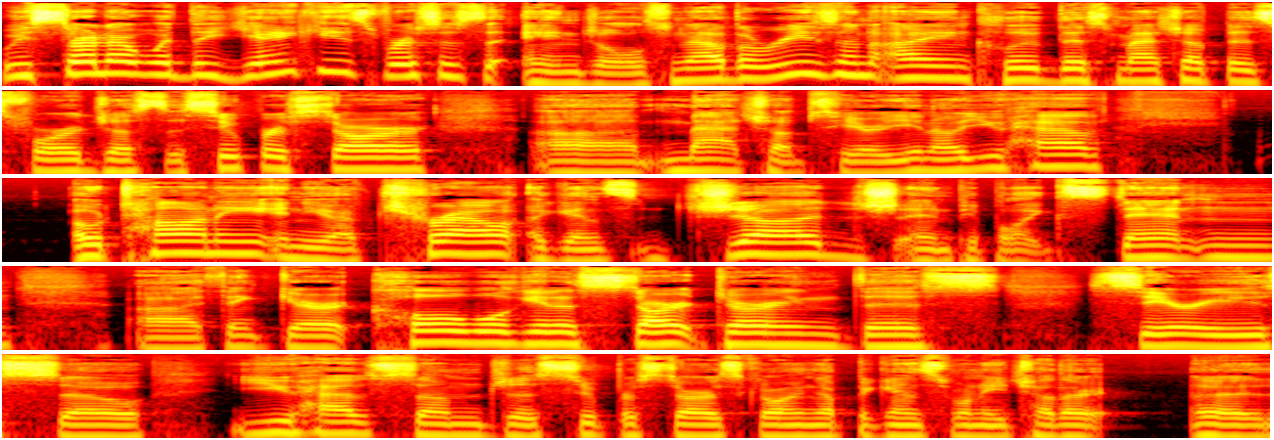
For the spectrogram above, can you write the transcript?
We start out with the Yankees versus the Angels. Now, the reason I include this matchup is for just the superstar uh, matchups here. You know, you have Ohtani and you have Trout against Judge and people like Stanton. Uh, I think Gerrit Cole will get a start during this series. So you have some just superstars going up against one each other, uh,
